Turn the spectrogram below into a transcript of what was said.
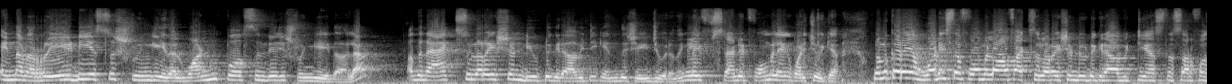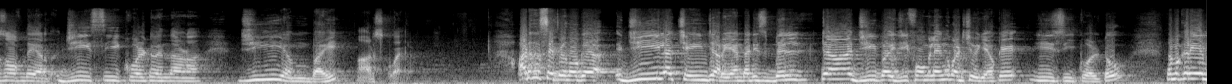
എന്താണ് റേഡിയസ് ഷ്രിങ്ക് ചെയ്താൽ വൺ പെർസെന്റേജ് ഷ്രിങ്ക് ചെയ്താൽ അതിന് ആക്സുലറേഷൻ ഡ്യൂ ടു ഗ്രാവിറ്റിക്ക് എന്ത് ചേഞ്ച് വരും? നിങ്ങൾ ഈ സ്റ്റാൻഡേർഡ് ഫോമിലേക്ക് പഠിച്ചു വെക്കുക. നമുക്കറിയാം what is the formula of acceleration due to gravity as the surface of the earth G equal to എന്താണ്? G M by R square അടുത്ത സ്റ്റെപ്പ് നോക്കുക ജിയിലെ ചേഞ്ച് അറിയാൻ that is delta G by G ഫോമിൽ അങ്ങ് പഠിച്ചു വയ്ക്കുക okay G is equal to നമുക്കറിയാം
